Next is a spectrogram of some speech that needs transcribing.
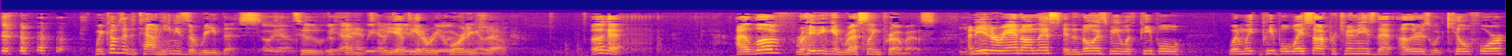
When he comes into town, he needs to read this Oh yeah. to the we have, fans. we have, we have to get a do it for recording of that. Okay. I love writing and wrestling promos. I need to rant on this. It annoys me with people when we, people waste opportunities that others would kill for,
